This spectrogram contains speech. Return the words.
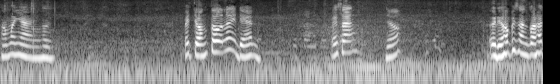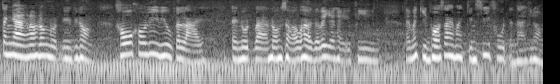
เขามายังเพิ่นไปจองโต๊ะเลยแดน ไปสั่งเดี๋ยวเออเดี๋ยวเขาไปสั่งก่อนเขาจังยางเนาะน้องหนดนี่พี่น้องเขาเขารีวิวกันหลายไอ้นดว่าน้องสาวว่าก็เลยอยังให้พี่ให้มากินพอไส้มากินซีฟู้ดนะนะพี่น้อง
